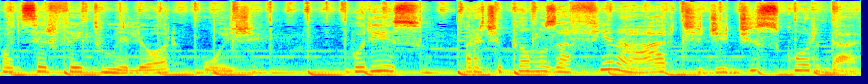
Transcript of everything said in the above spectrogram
pode ser feito melhor hoje. Por isso, praticamos a fina arte de discordar,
